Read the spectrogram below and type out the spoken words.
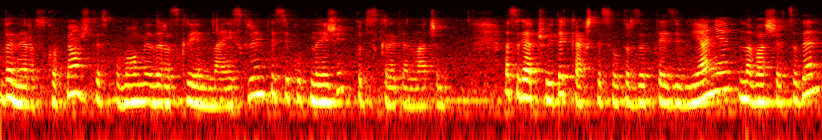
Венера в Скорпион ще спомогне да разкрием най-искрените си купнежи по дискретен начин. А сега чуйте как ще се отразят тези влияния на вашия седент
